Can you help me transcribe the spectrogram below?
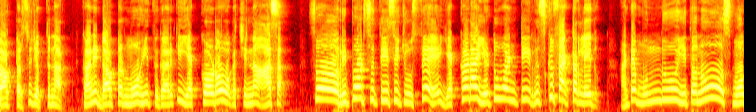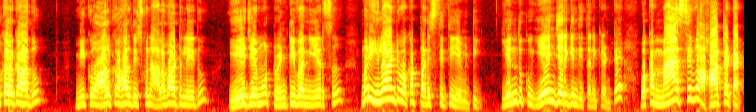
డాక్టర్స్ చెప్తున్నారు. కానీ డాక్టర్ మోహిత్ గారికి ఎక్కడో ఒక చిన్న ఆశ. సో రిపోర్ట్స్ తీసి చూస్తే ఎక్కడ ఎటువంటి రిస్క్ ఫ్యాక్టర్ లేదు. అంటే ముందు ఇతను స్మోకర్ కాదు మీకు ఆల్కహాల్ తీసుకునే అలవాటు లేదు ఏజ్ ఏమో ట్వంటీ వన్ ఇయర్స్ మరి ఇలాంటి ఒక పరిస్థితి ఏమిటి? ఎందుకు? ఏం జరిగింది ఇతనికి అంటే ఒక మ్యాసివ్ హార్ట్ అటాక్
